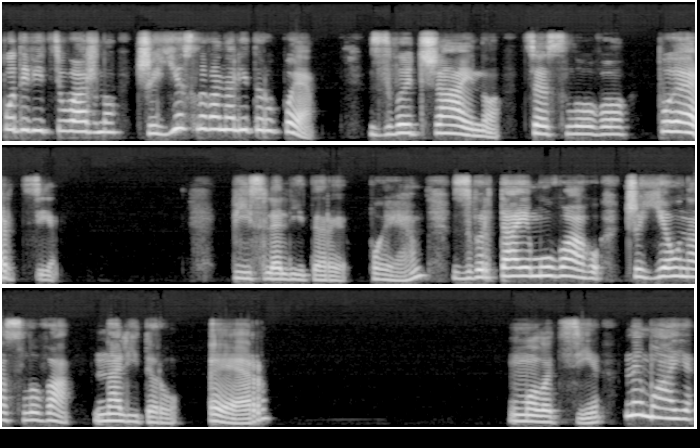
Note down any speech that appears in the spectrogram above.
подивіться уважно, чи є слова на літеру П. Звичайно, це слово перці. Після літери П звертаємо увагу, чи є у нас слова на літеру Р. Молодці, немає.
